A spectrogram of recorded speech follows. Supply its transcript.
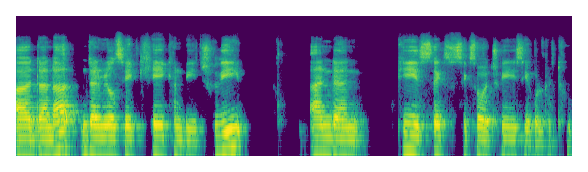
uh, then, that, then we'll say k can be 3, and then p is 6, 6 over 3 is equal to 2.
